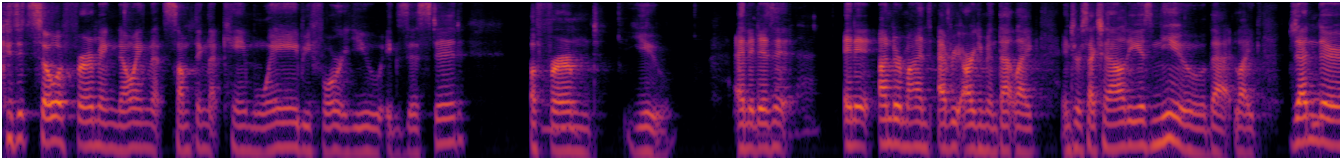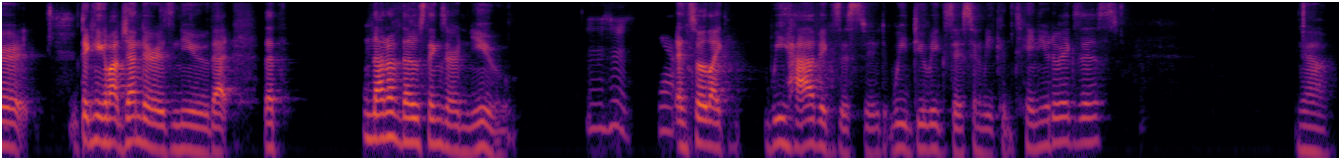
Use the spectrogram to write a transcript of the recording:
because it's so affirming knowing that something that came way before you existed affirmed you. And it isn't and it undermines every argument that like intersectionality is new that like gender thinking about gender is new that that none of those things are new. Mhm. and so like we have existed we do exist and we continue to exist. Yeah Yeah.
